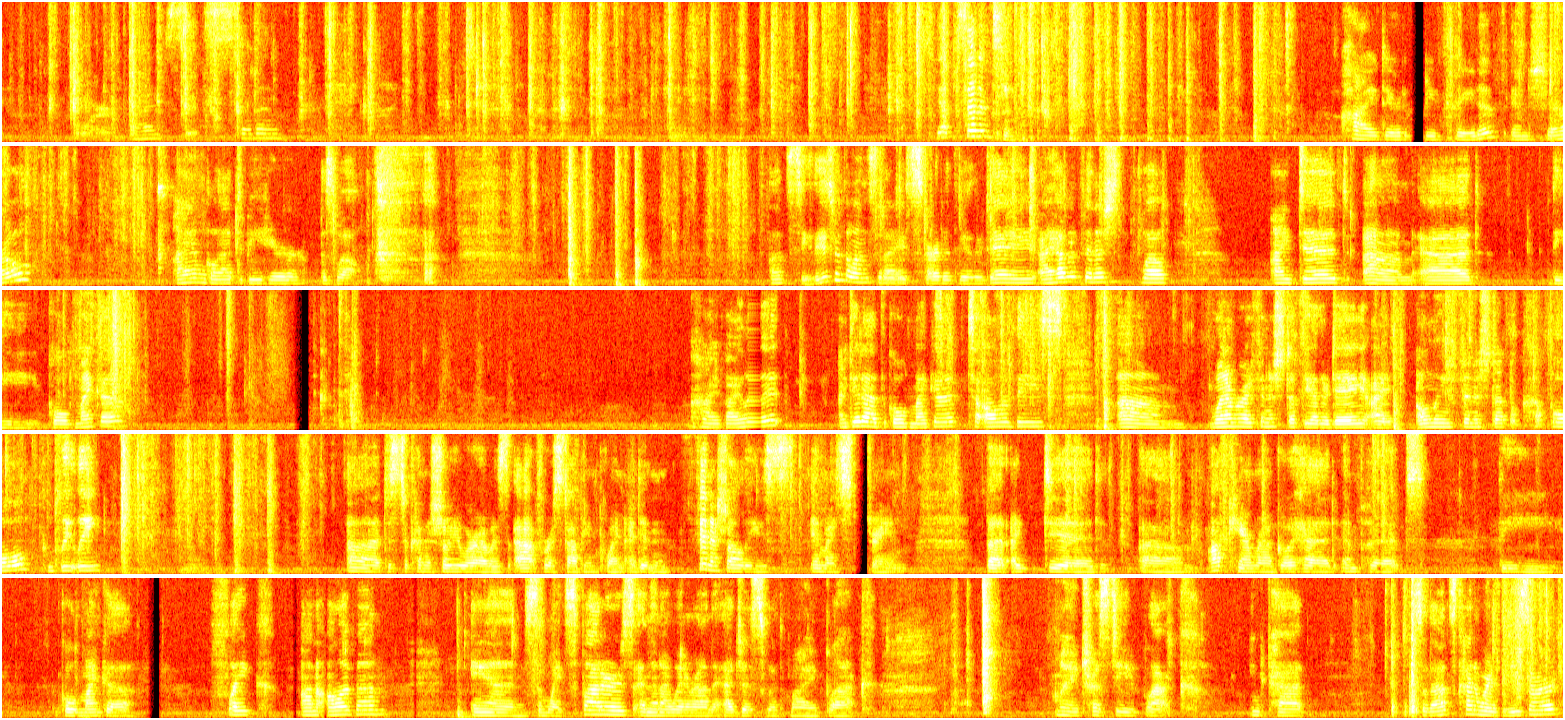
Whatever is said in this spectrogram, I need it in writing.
four, five, six, seven. Yep, 17. Hi, Dare to be Creative and Cheryl. I am glad to be here as well. Let's see, these are the ones that I started the other day. I haven't finished, well, I did um, add the gold mica. Hi, Violet. I did add the gold mica to all of these. Um, whenever I finished up the other day, I only finished up a couple completely. Uh, just to kind of show you where I was at for a stopping point. I didn't finish all these in my stream, but I did um, off camera go ahead and put the gold mica flake on all of them and some white splatters and then I went around the edges with my black my trusty black ink pad so that's kind of where these are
